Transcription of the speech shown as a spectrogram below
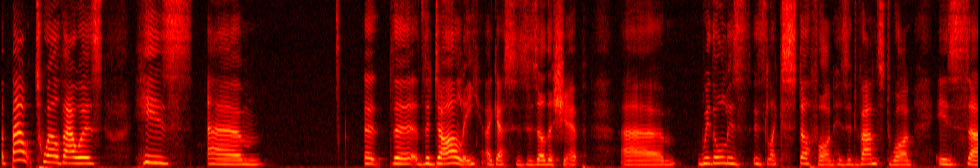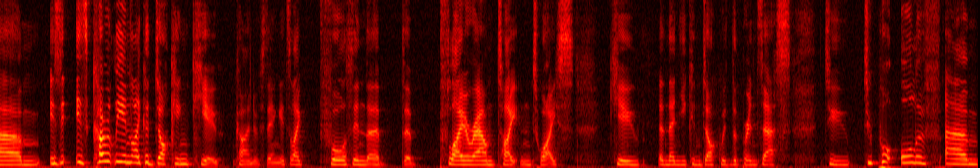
about 12 hours his um uh, the the Dali, I guess, is his other ship. Um, with all his, his like stuff on, his advanced one is um is is currently in like a docking queue kind of thing. It's like fourth in the the fly around Titan twice queue, and then you can dock with the princess to to put all of um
